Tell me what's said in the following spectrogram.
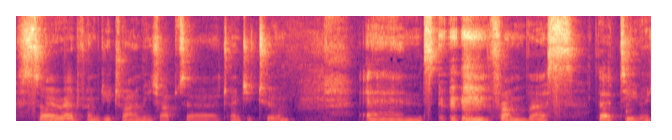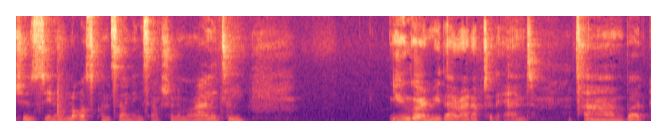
so I read from Deuteronomy chapter 22 and from verse 13, which is, you know, laws concerning sexual immorality. You can go and read that right up to the end. Um, but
